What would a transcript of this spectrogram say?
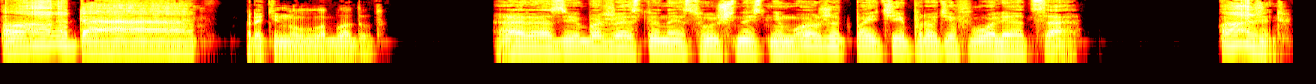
«О, да», — протянул Лабладут. «А разве божественная сущность не может пойти против воли отца?» «Может.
